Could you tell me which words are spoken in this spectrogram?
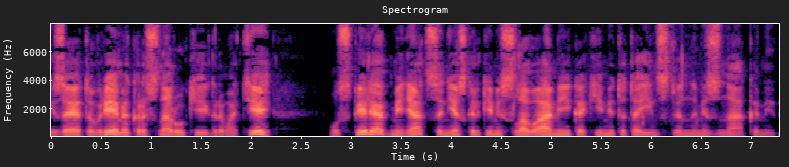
и за это время Краснорукий и Громотей успели обменяться несколькими словами и какими-то таинственными знаками.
